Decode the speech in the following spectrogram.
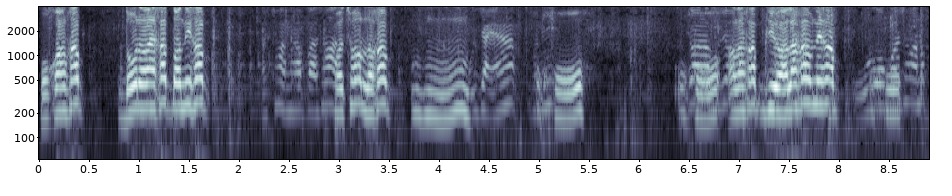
อุปกรณ์ครับ โดนอะไรครับตอนนี้ครับปลาช่อนครับปลาช่อนปลาช่อนเหรอครับอื้อหือตัวใหญ่นะครับวันโอ้นี้โหโอ้โหอะไรครับเหยื่อแล้วครับนี่ครับโอ้โหปลาช่อนครับ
